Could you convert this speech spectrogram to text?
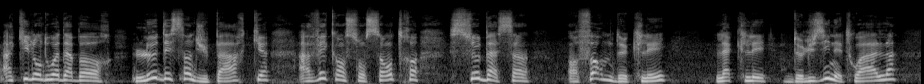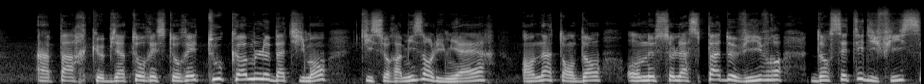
à qui l'on doit d'abord le dessin du parc, avec en son centre ce bassin en forme de clé, la clé de l'usine étoile, un parc bientôt restauré tout comme le bâtiment qui sera mis en lumière. En attendant, on ne se lasse pas de vivre dans cet édifice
